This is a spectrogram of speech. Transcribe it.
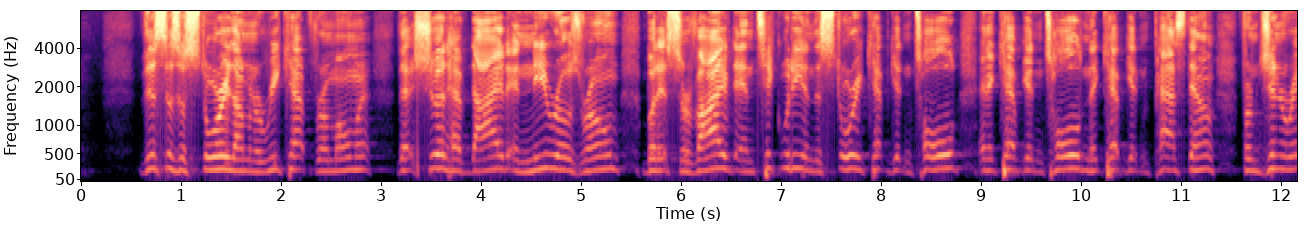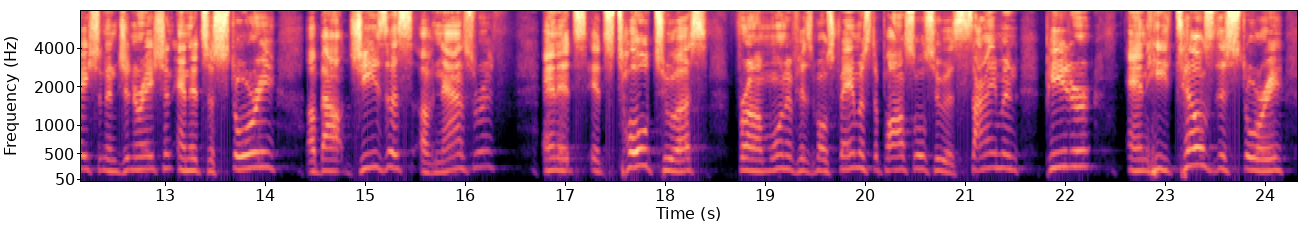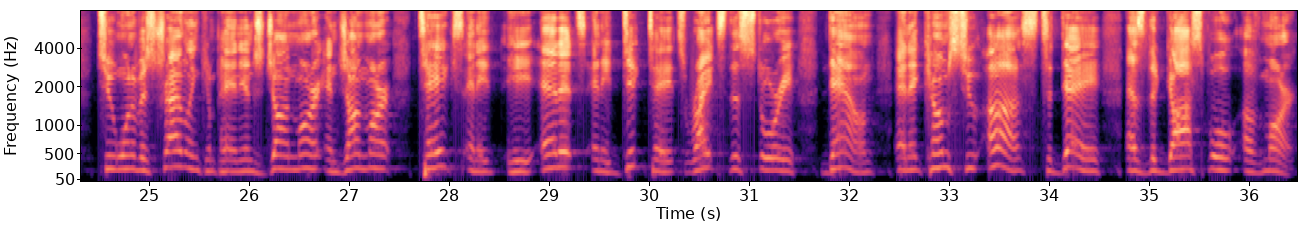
This is a story that I'm going to recap for a moment that should have died in Nero's Rome, but it survived antiquity, and the story kept getting told, and it kept getting told, and it kept getting passed down from generation and generation. And it's a story about Jesus of Nazareth, and it's it's told to us from one of his most famous apostles, who is Simon Peter. And he tells this story to one of his traveling companions, John Mark, and John Mark takes and he, he edits and he dictates, writes this story down, and it comes to us today as the Gospel of Mark.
